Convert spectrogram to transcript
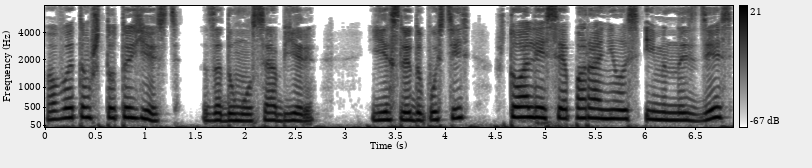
«А в этом что-то есть», — задумался Абьери. «Если допустить, что Олесия поранилась именно здесь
